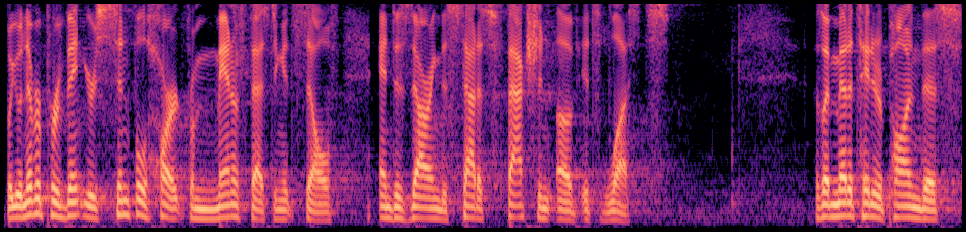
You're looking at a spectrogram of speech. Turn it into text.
but you'll never prevent your sinful heart from manifesting itself and desiring the satisfaction of its lusts. As I meditated upon this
